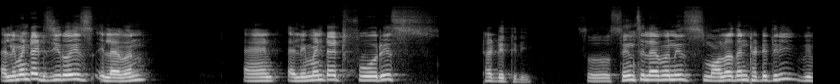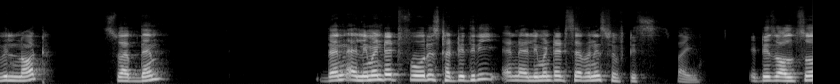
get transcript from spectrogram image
Element at 0 is 11 and element at 4 is 33 so since 11 is smaller than 33 we will not swap them. Then element at 4 is 33 and element at 7 is 55 it is also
